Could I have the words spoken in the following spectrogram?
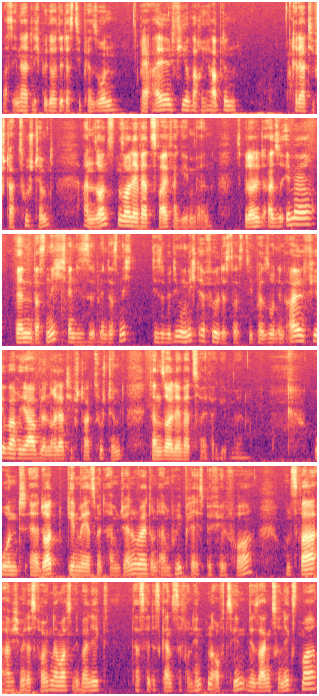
Was inhaltlich bedeutet, dass die Person bei allen vier Variablen relativ stark zustimmt. Ansonsten soll der Wert 2 vergeben werden. Das bedeutet also immer, wenn das nicht, wenn diese, wenn das nicht, diese Bedingung nicht erfüllt ist, dass die Person in allen vier Variablen relativ stark zustimmt, dann soll der Wert 2 vergeben werden. Und äh, dort gehen wir jetzt mit einem Generate und einem Replace-Befehl vor. Und zwar habe ich mir das folgendermaßen überlegt, dass wir das Ganze von hinten aufziehen. Wir sagen zunächst mal,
